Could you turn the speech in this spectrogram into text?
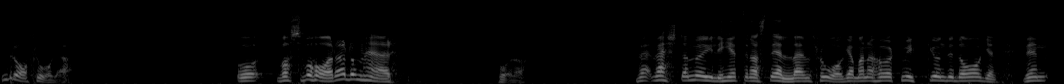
En bra fråga. Och vad svarar de här på då? Värsta möjligheten att ställa en fråga, man har hört mycket under dagen. Vem,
